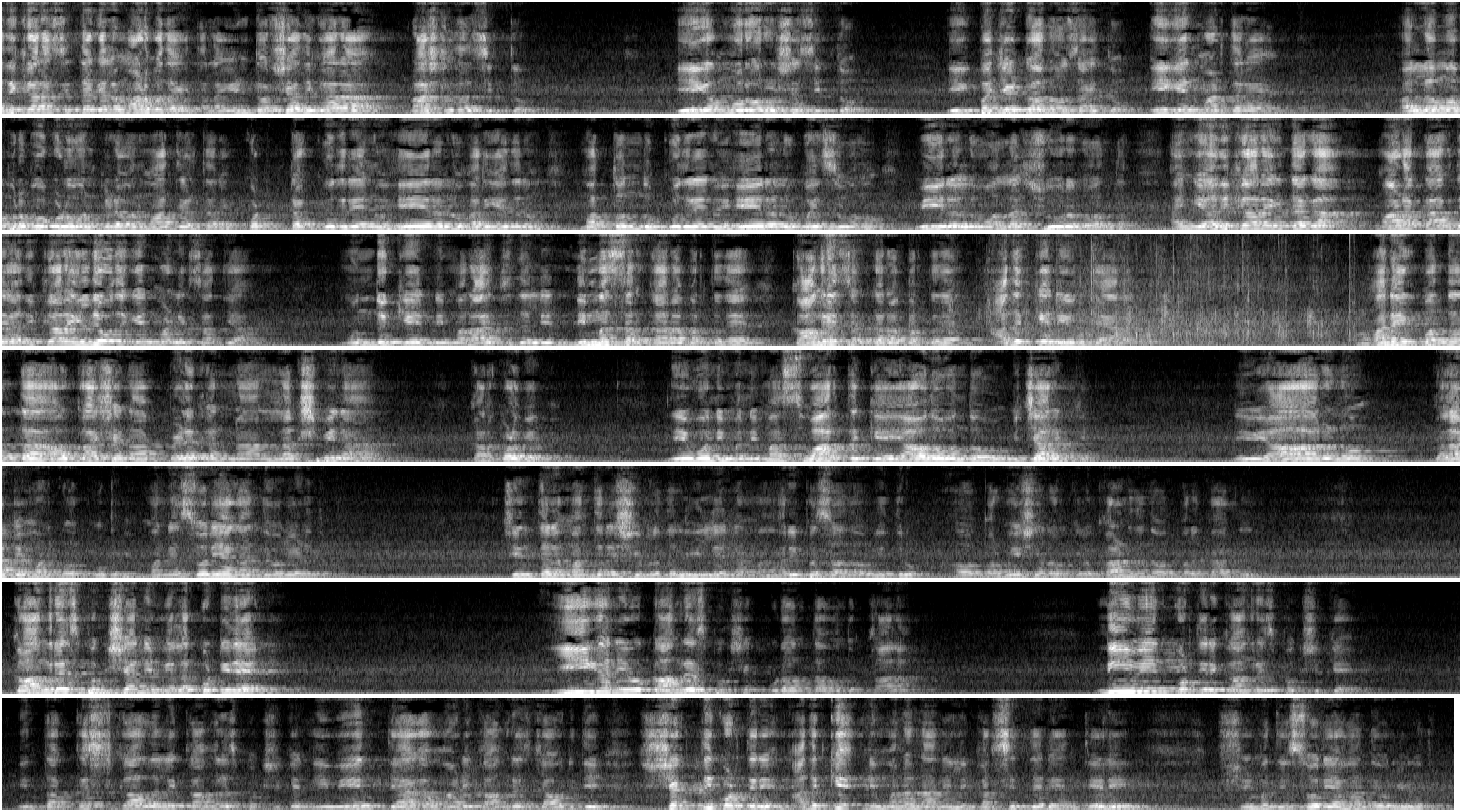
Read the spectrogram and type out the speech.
ಅಧಿಕಾರ ಸಿದ್ಧಗೆಲ್ಲ ಮಾಡ್ಬೋದಾಗಿತ್ತಲ್ಲ? ಎಂಟು ವರ್ಷ ಅಧಿಕಾರ ರಾಷ್ಟ್ರದಲ್ಲಿ ಸಿಕ್ತು. ಈಗ ಮೂರುವರೆ ವರ್ಷ ಸಿಕ್ತು. ಈಗ ಬಜೆಟ್ ಅನೌನ್ಸ್ ಆಯಿತು. ಈಗ ಏನು ಮಾಡ್ತಾರೆ? ಅಲ್ಲಮ್ಮ ಪ್ರಭುಗಳು ಒಂದು ಕಡೆ ಒಂದು ಮಾತು ಹೇಳ್ತಾರೆ. ಕೊಟ್ಟ ಕುದುರೆಯನ್ನು ಹೇರಲು ಹರಿಯದನು, ಮತ್ತೊಂದು ಕುದುರೆಯನ್ನು ಹೇರಲು ಬಯಸುವನು ವೀರಲು ಅಲ್ಲ ಶೂರನು ಅಂತ. ಹಂಗೆ ಅಧಿಕಾರ ಇದ್ದಾಗ ಮಾಡೋಕ್ಕಾಗದೆ ಅಧಿಕಾರ ಇಲ್ಲದೆ ಹೋದಾಗ ಏನು ಮಾಡ್ಲಿಕ್ಕೆ ಸಾಧ್ಯ? ಮುಂದಕ್ಕೆ ನಿಮ್ಮ ರಾಜ್ಯದಲ್ಲಿ ನಿಮ್ಮ ಸರ್ಕಾರ ಬರ್ತದೆ, ಕಾಂಗ್ರೆಸ್ ಸರ್ಕಾರ ಬರ್ತದೆ, ಅದಕ್ಕೆ ನೀವು ತಯಾರಾಗ ಮನೆಗೆ ಬಂದಂತ ಅವಕಾಶನ, ಬೆಳಕನ್ನ, ಲಕ್ಷ್ಮಿನ ಕರ್ಕೊಳ್ಬೇಕು. ನೀವು ನಿಮ್ಮ ನಿಮ್ಮ ಸ್ವಾರ್ಥಕ್ಕೆ ಯಾವುದೋ ಒಂದು ವಿಚಾರಕ್ಕೆ ನೀವು ಯಾರನ್ನು ಗಲಾಟೆ ಮಾಡ್ಕೊಳಕ್ ಹೋಗ್ಬೇಡಿ. ಮೊನ್ನೆ ಸೋನಿಯಾ ಗಾಂಧಿ ಅವರು ಹೇಳಿದ್ರು, ಚಿಂತನೆ ಮಂಥನ ಶಿಬಿರದಲ್ಲಿ ಇಲ್ಲೇ ನಮ್ಮ ಹರಿಪ್ರಸಾದ್ ಅವರು ಇದ್ರು, ಅವ್ರ ಪರಮೇಶ್ವರ್ ಅವ್ರ ಕೆಲವು ಕಾರಣದಿಂದ ಅವ್ರು ಬರಕ್ಕಾಗಲಿಲ್ಲ ಕಾಂಗ್ರೆಸ್ ಪಕ್ಷ ನಿಮ್ಗೆಲ್ಲ ಕೊಟ್ಟಿದೆ. ಈಗ ನೀವು ಕಾಂಗ್ರೆಸ್ ಪಕ್ಷಕ್ಕೆ ಕೊಡುವಂತ ಒಂದು ಕಾಲ. ನೀವೇನ್ ಕೊಡ್ತೀರಿ ಕಾಂಗ್ರೆಸ್ ಪಕ್ಷಕ್ಕೆ? ಇಂಥ ಕಷ್ಟ ಕಾಲದಲ್ಲಿ ಕಾಂಗ್ರೆಸ್ ಪಕ್ಷಕ್ಕೆ ನೀವೇನ್ ತ್ಯಾಗ ಮಾಡಿ ಕಾಂಗ್ರೆಸ್ ಯಾವ ರೀತಿ ಶಕ್ತಿ ಕೊಡ್ತೀರಿ, ಅದಕ್ಕೆ ನಿಮ್ಮನ್ನ ನಾನಿಲ್ಲಿ ಕರೆಸಿದ್ದೇನೆ ಅಂತ ಹೇಳಿ ಶ್ರೀಮತಿ ಸೋನಿಯಾ ಗಾಂಧಿ ಅವರು ಹೇಳಿದ್ರು.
